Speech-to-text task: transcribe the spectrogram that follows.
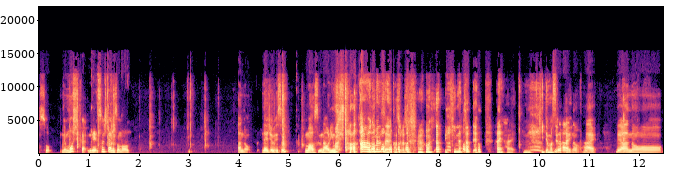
そでもしかでそしたらそのあの大丈夫です？マウス治りました。あー、ごめんなさい。カチャカチャ。気になっちゃって。はいはい。うん、聞いてますでよ。はい。はい。であの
